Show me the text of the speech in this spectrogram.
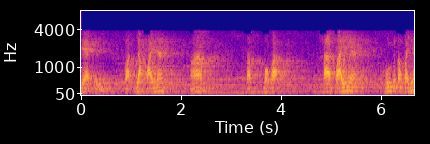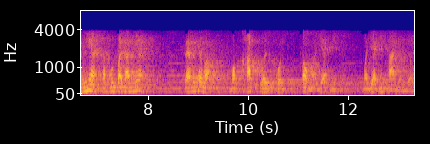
แยกอื่นว่าอย่าไปนะห้าม ครับบอกว่าถ้าไปเนี่ย คุณก็ต้องไปอย่างเนี้ยแต่คุณไปทางเนี้ย แต่ไม่ใช่ว่าบังคับเลยทุกคนต้องมาแยกนี้ มาแยกนิพพานอย่างเดียว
